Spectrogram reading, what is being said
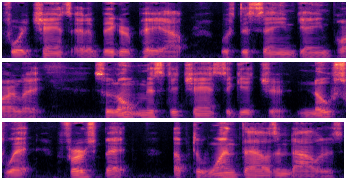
for a chance at a bigger payout with the same game parlay. So don't miss the chance to get your no sweat first bet up to $1,000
